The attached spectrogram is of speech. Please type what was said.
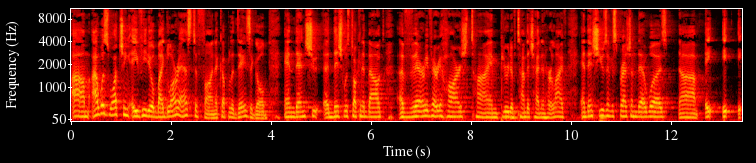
Um, I was watching a video by Gloria Estefan a couple of days ago, and then she and then she was talking about a very very harsh time period of time that she had in her life, and then she used an expression that was um, it, it, it,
